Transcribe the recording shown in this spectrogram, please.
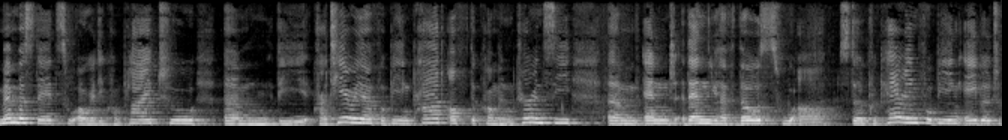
member states who already comply to um, the criteria for being part of the common currency. Um, and then you have those who are still preparing for being able to,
